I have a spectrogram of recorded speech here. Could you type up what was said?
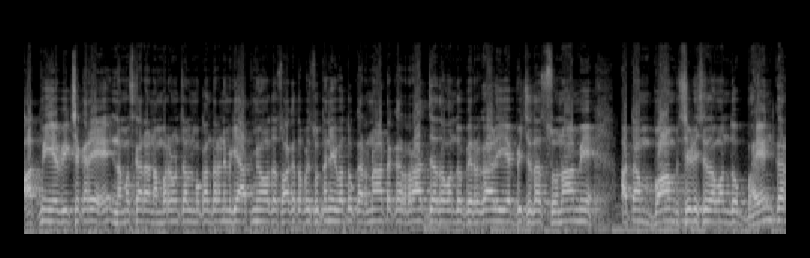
ಆತ್ಮೀಯ ವೀಕ್ಷಕರೇ, ನಮಸ್ಕಾರ. ನಂಬರ್ ಒನ್ ಚಾನಲ್ ಮುಖಾಂತರ ನಿಮಗೆ ಆತ್ಮೀಯವಾದ ಸ್ವಾಗತ ಬಯಸುತ್ತೇನೆ. ಇವತ್ತು ಕರ್ನಾಟಕ ರಾಜ್ಯದ ಒಂದು ಬಿರುಗಾಳಿ ಎಬ್ಬಿಸಿದ ಸುನಾಮಿ ಅಟಮ್ ಬಾಂಬ್ ಸಿಡಿಸಿದ ಒಂದು ಭಯಂಕರ,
